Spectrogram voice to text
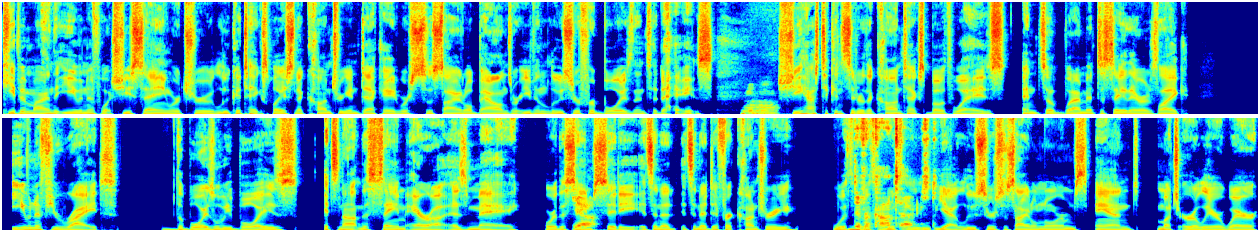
Keep in mind that even if what she's saying were true, Luca takes place in a country and decade where societal bounds were even looser for boys than today's. Mhm. She has to consider the context both ways. And so what I meant to say there is like, even if you're right, the boys will be boys. It's not in the same era as May or the same Yeah. city. It's in a it's in a different country with Different with- with, context. yeah, looser societal norms and much earlier where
